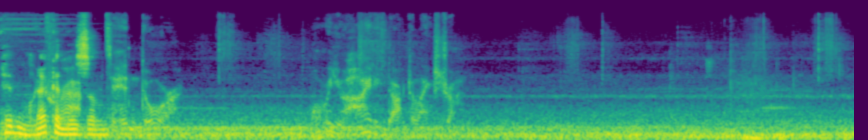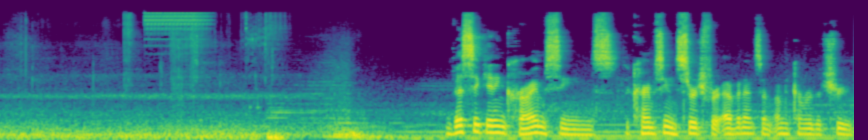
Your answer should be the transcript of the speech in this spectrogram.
Hidden Holy crap, mechanism. It's a hidden door. What were you hiding, Dr. Langstrom? Investigating crime scenes. The crime scene search for evidence and uncover the truth.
